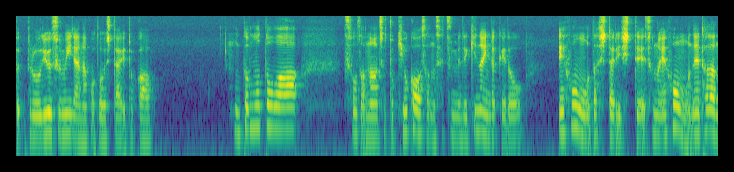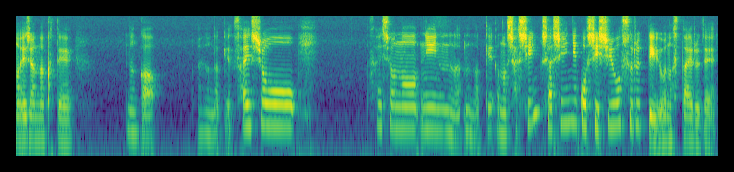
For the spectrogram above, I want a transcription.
うプロデュースみたいなことをしたりとか。もともとはそうだなちょっと清川さんの説明できないんだけど絵本を出したりしてその絵本もねただの絵じゃなくてなんかなんだっけ最初最初のになんだっけ？あの写真？写真にこう刺繍をするっていうようなスタイルで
